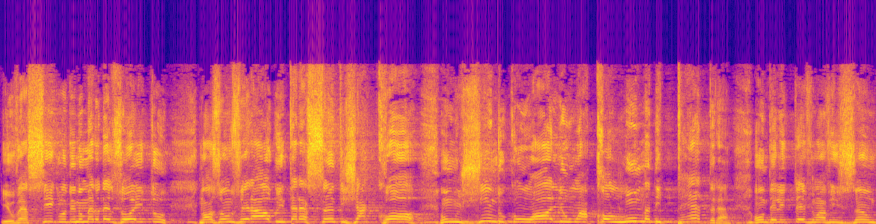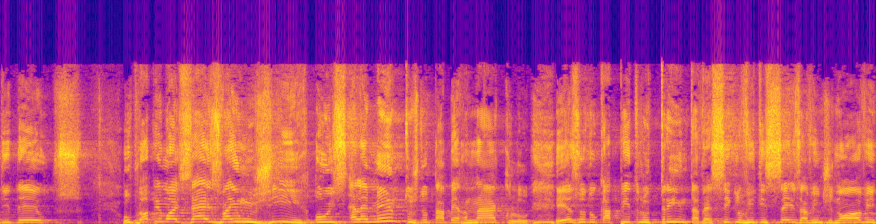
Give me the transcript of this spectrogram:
E o versículo de número 18, nós vamos ver algo interessante: Jacó ungindo com óleo uma coluna de pedra, onde ele teve uma visão de Deus. O próprio Moisés vai ungir os elementos do tabernáculo. Êxodo capítulo 30, versículo 26 a 29.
